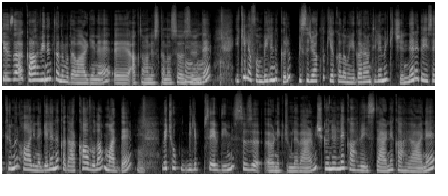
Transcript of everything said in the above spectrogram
Keza kahvenin tanımı da var gene e, Akdoğan Özkan'ın sözlüğünde. Hı hı. İki lafın belini kırıp bir sıcaklık yakalamayı garantilemek için neredeyse kömür haline gelene kadar kavrulan madde. Hı. Ve çok bilip sevdiğimiz sözü örnek cümle vermiş. Gönül ne kahve ister ne kahvehane,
